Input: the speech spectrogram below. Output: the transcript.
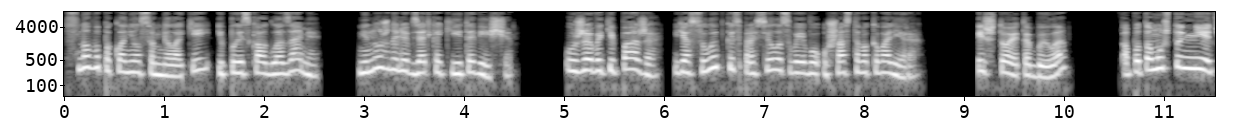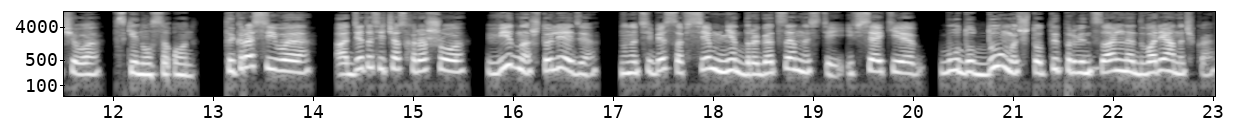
Снова поклонился мне лакей и поискал глазами, не нужно ли взять какие-то вещи. Уже в экипаже я с улыбкой спросила своего ушастого кавалера. «И что это было?» «А потому что нечего», — вскинулся он. «Ты красивая, одета сейчас хорошо, видно, что леди но на тебе совсем нет драгоценностей, и всякие будут думать, что ты провинциальная дворяночка,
